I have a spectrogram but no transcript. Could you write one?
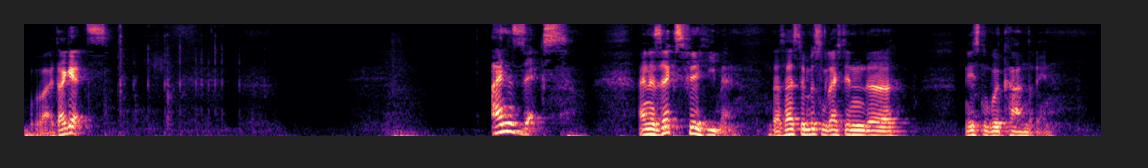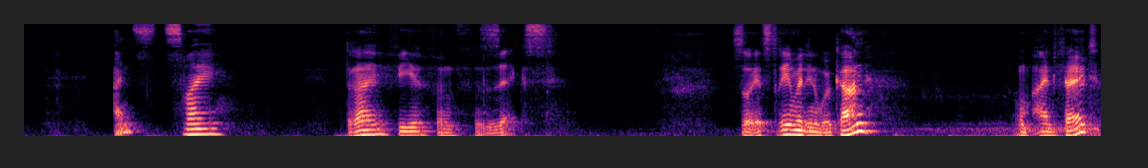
Weiter geht's. Eine 6. Eine 6 für He-Man. Das heißt, wir müssen gleich den äh, nächsten Vulkan drehen. 1, 2, 3, 4, 5, 6. So, jetzt drehen wir den Vulkan um ein Feld.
